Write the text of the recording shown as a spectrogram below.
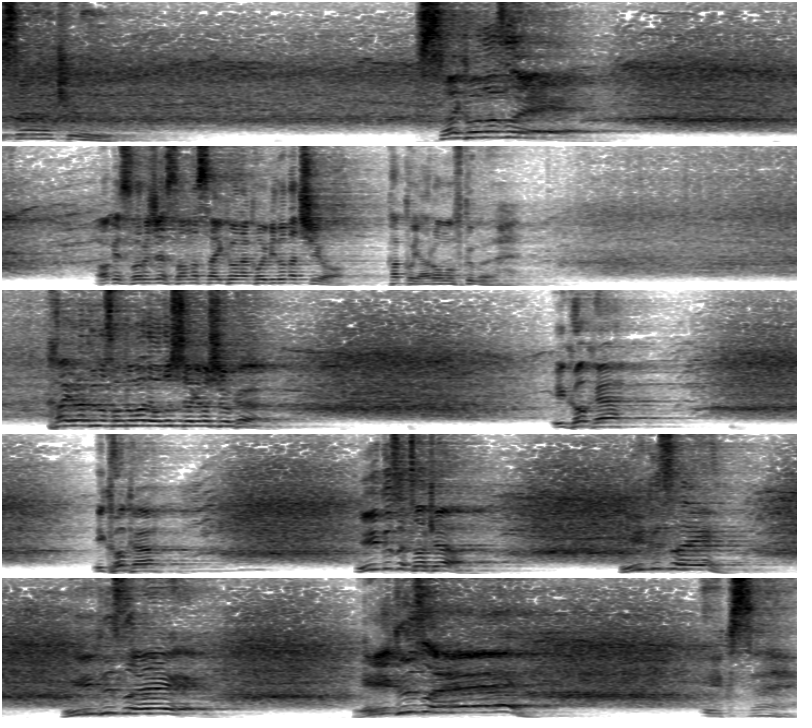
サンキュー最高だぜ OK それじゃあそんな最高な恋人たちをかっこ野郎も含む。快楽の底まで落としてあげましょうか。行こうか。行こうか。行くぜ東京。くぜ行くぜ行くぜ行くぜ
